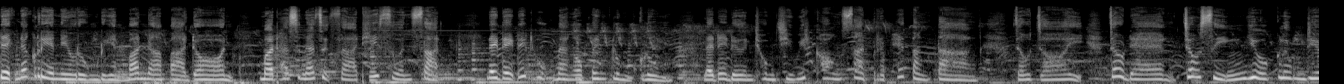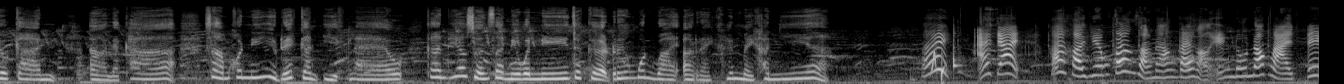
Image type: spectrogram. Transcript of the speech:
เด็กนักเรียนในโรงเรียนบ้านนาป่าดอน มาทัศนศึกษาที่สวนสัตว์ เด็กๆได้ถูกแบ่งออกเป็นกลุ่มๆ และได้เดินชมชีวิตของสัตว์ประเภทต่างๆ เจ้าจ้อย เจ้าแดง เจ้าสิงอยู่กลุ่มเดียวกันเอาละค่ะสามคนนี้อยู่ด้วยกันอีกแล้ว การเที่ยวสวนสัตว์ในวันนี้จะเกิดเรื่องวุ่นวายอะไรขึ้นไหมคะเนี่ยเฮ้ยไอ้จ้อยข้าขอยืมกล้องสองทางไกลของเองดูนกหน่อยสิ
